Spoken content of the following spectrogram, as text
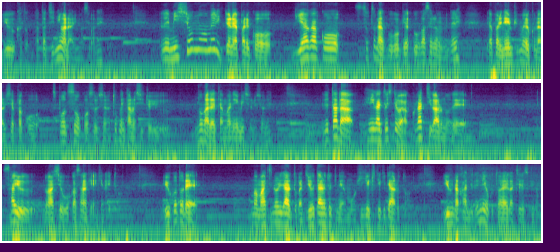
いう形にはなりますわね。で、ミッションのメリットというのは、やっぱりこう、ギアがこう、そつなく動け動かせるので、ね、やっぱり燃費も良くなるし、やっぱこう、スポーツ走行する人には特に楽しいというのが大体マニュアミッションでしょうね。でただ、弊害としてはクラッチがあるので、左右の足を動かさなきゃいけないということで、まあ、街乗りであるとか渋滞の時にはもう悲劇的であるというふうな感じでね、よく捉えがちですけども。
